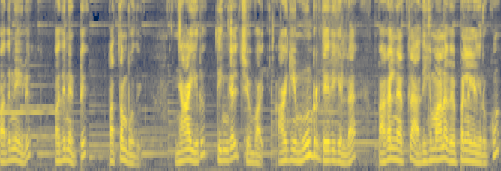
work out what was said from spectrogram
பதினேழு பதினெட்டு பத்தொம்போது ஞாயிறு திங்கள் செவ்வாய் ஆகிய மூன்று தேதிகளில் பகல் நேரத்தில் அதிகமான வெப்பநிலை இருக்கும்.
